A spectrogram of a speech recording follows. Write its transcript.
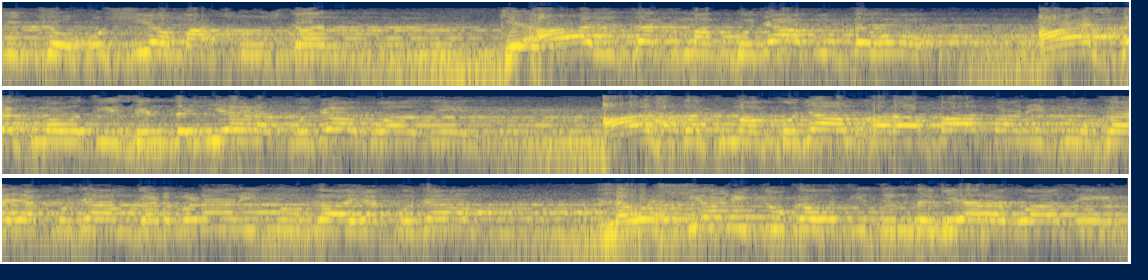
چچو خوشیاں محسوس کن۔ کہ آج تک میں کجا بکتا ہوں؟ آج تک میں وتی زندگی را کجا گوازین آج تک میں کجام خرافات آنی تو یا کجام گڑبڑانی تو کا یا کجام نوشیانی تو کا وتی زندگی را گوازین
